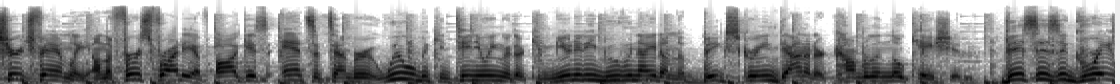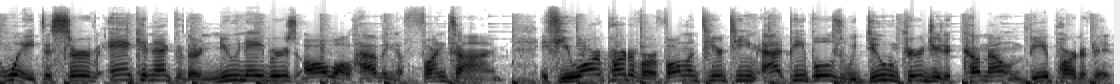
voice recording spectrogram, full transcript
Church family, on the first Friday of August and September, we will be continuing with our community movie night on the big screen down at our Cumberland location. This is a great way to serve and connect with our new neighbors all while having a fun time. If you are part of our volunteer team at Peoples, we do encourage you to come out and be a part of it.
